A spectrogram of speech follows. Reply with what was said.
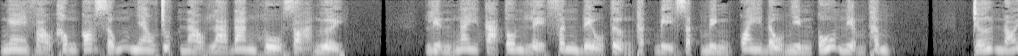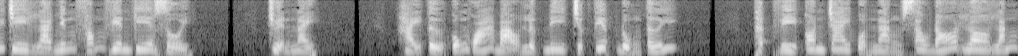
nghe vào không có giống nhau chút nào là đang hù dọa người. Liền ngay cả tôn lệ phân đều tưởng thật bị giật mình quay đầu nhìn cố niệm thâm. Chớ nói chi là những phóng viên kia rồi. Chuyện này, hài tử cũng quá bạo lực đi trực tiếp đụng tới. Thật vì con trai của nàng sau đó lo lắng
